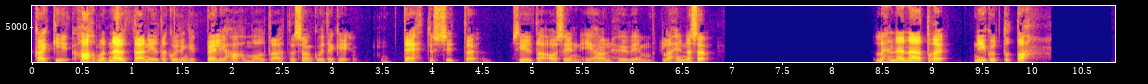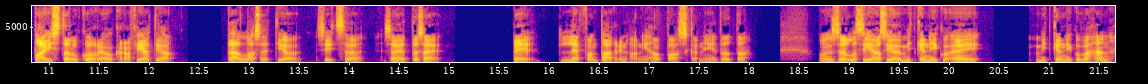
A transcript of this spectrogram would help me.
kaikki hahmot näyttää niiltä kuitenkin pelihahmolta, että se on kuitenkin tehty sitten siltä osin ihan hyvin, mutta lähinnä se lähinnä nämä niin kuin, tota, taistelukoreografiat ja tällaiset, ja sitten se, se, että se leffan tarina on ihan paska, niin tota, on sellaisia asioita, mitkä niinku ei, mitkä niinku vähän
